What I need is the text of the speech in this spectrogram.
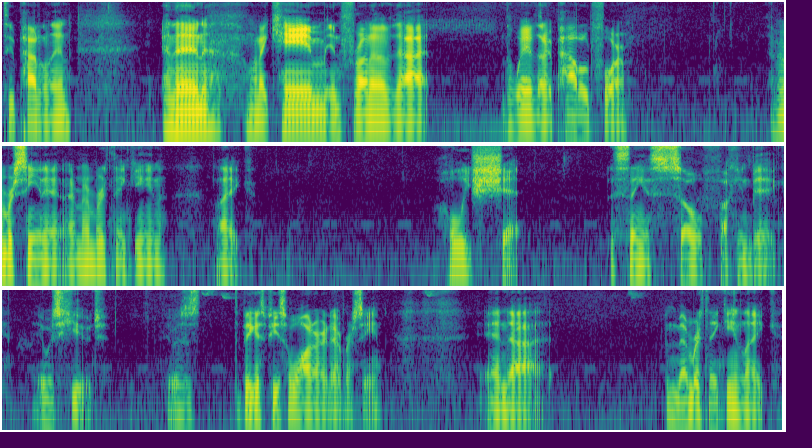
to paddle in. And then when I came in front of that, the wave that I paddled for, I remember seeing it. I remember thinking, like, holy shit, this thing is so fucking big. It was huge. It was the biggest piece of water I'd ever seen. And uh, I remember thinking, like,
